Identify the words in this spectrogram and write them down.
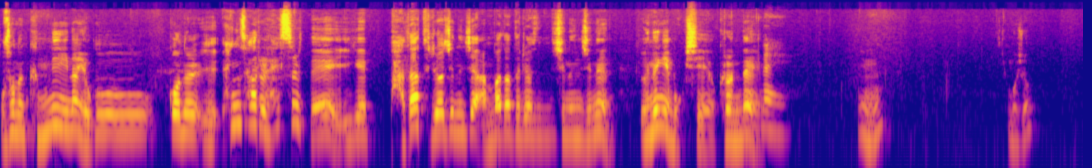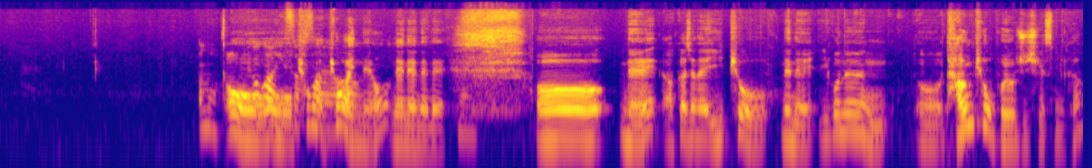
우선은 금리나 요구권을 이- 행사를 했을 때 이게 받아들여지는지 안 받아들여지는지는 은행의 몫이에요. 그런데 네. 음, 뭐죠? 어머, 어, 표가 어, 있었어요. 표가 표가 있네요. 네네네네. 네. 어, 네. 아까 전에 이 표, 네네. 이거는 어, 다음 표 보여주시겠습니까?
